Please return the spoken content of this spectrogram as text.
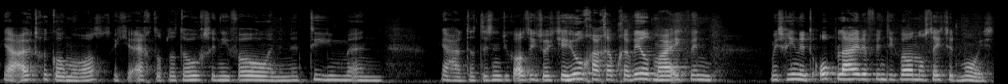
ja, uitgekomen was. Dat je echt op dat hoogste niveau en in het team. En ja, dat is natuurlijk altijd iets wat je heel graag hebt gewild. Maar ik vind misschien het opleiden vind ik wel nog steeds het mooist.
